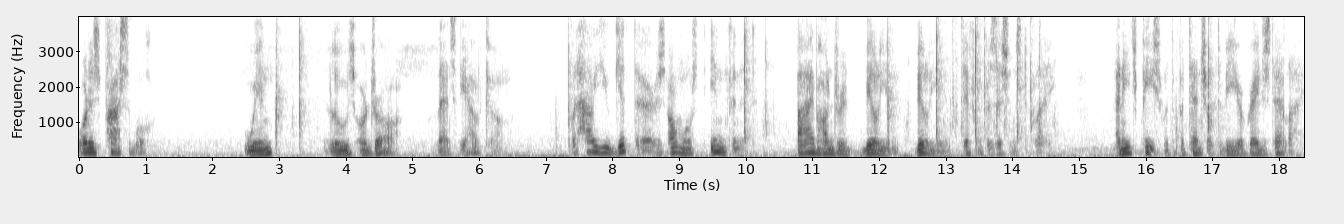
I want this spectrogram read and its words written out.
What is possible. Win, lose, or draw. That's the outcome. But how you get there is almost infinite. 500 billion, billion different positions to play. And each piece with the potential to be your greatest ally.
